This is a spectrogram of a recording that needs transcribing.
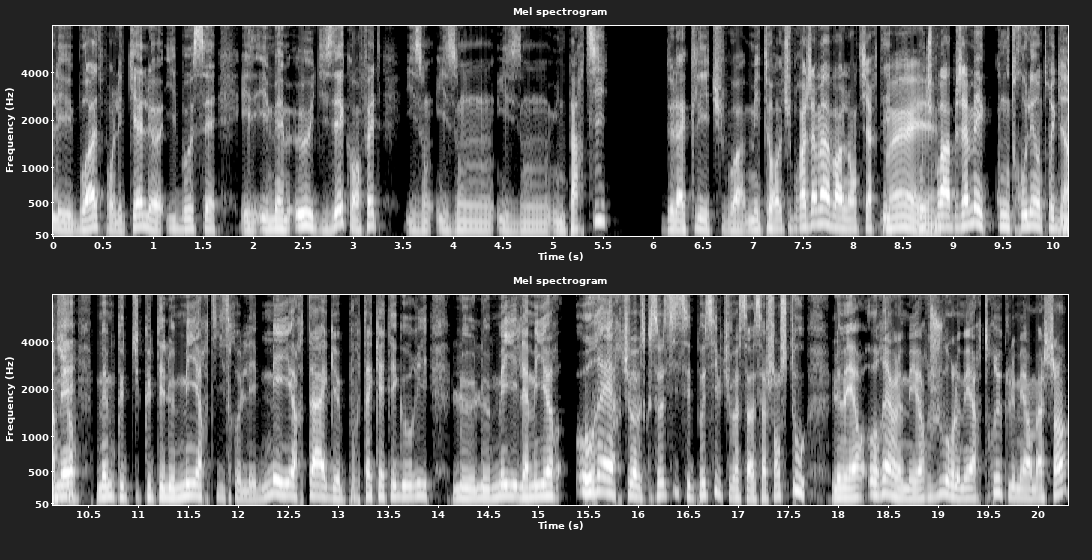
les boîtes pour lesquelles ils bossaient. Et, et même eux, ils disaient qu'en fait, ils ont, ils, ont, ils ont une partie de la clé, tu vois. Mais tu pourras jamais avoir l'entièreté. Ouais. Donc tu pourras jamais contrôler entre guillemets, même que tu que aies le meilleur titre, les meilleurs tags pour ta catégorie, le, le la meilleure horaire, tu vois, parce que ça aussi c'est possible, tu vois, ça, ça change tout. Le meilleur horaire, le meilleur jour, le meilleur truc, le meilleur machin,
